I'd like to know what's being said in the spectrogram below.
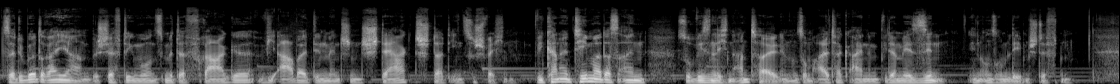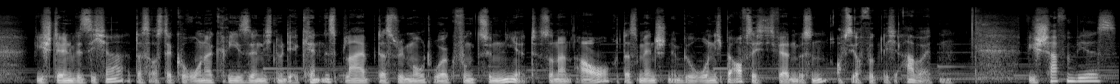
Seit über drei Jahren beschäftigen wir uns mit der Frage, wie Arbeit den Menschen stärkt, statt ihn zu schwächen. Wie kann ein Thema, das einen so wesentlichen Anteil in unserem Alltag einnimmt, wieder mehr Sinn in unserem Leben stiften? Wie stellen wir sicher, dass aus der Corona-Krise nicht nur die Erkenntnis bleibt, dass Remote Work funktioniert, sondern auch, dass Menschen im Büro nicht beaufsichtigt werden müssen, ob sie auch wirklich arbeiten? Wie schaffen wir es,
